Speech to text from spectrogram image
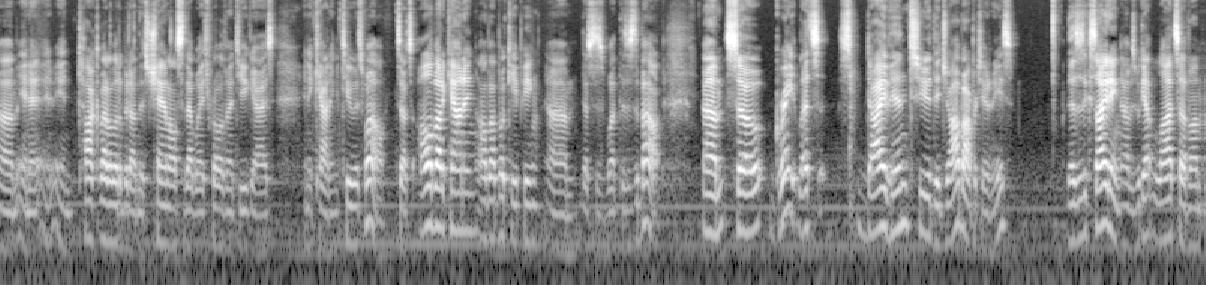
um, and, and, and, talk about a little bit on this channel so that way it's relevant to you guys in accounting too as well. So it's all about accounting, all about bookkeeping. Um, this is what this is about. Um, so great, let's dive into the job opportunities. This is exciting. Um, we got lots of them.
